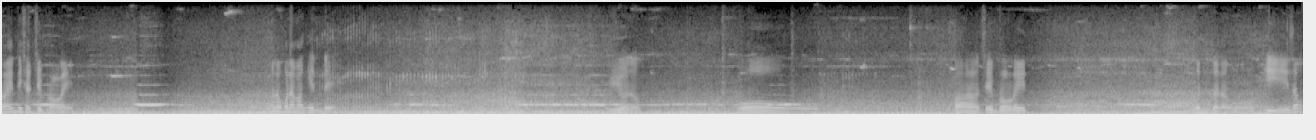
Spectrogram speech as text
Pero hindi siya Chevrolet. Alam ko namang hindi. Yun oh. Oh. Parang Chevrolet. Ganda ng ilaw.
